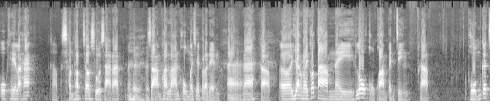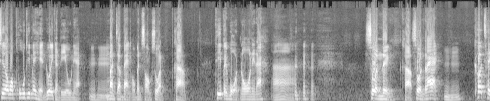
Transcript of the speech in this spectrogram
โอเคละฮะครับสำหรับเจ้าสัวสารัฐเออสามพันล้านคงไม่ใช่ประเด็นอ่านะครับเอ่ออย่างไรก็ตามในโลกของความเป็นจริงครับ ผมก็เชื่อว่าผู้ที่ไม่เห็นด้วยกับดีลเนี่ยอือหือมันจะแบ่งออกเป็นสองส่วนครับ ที่ไปโหวตโนเนี่ยนะ อ่า ส่วนหนึ่ง ครับ ส่วนแรกอือหือก็จะ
